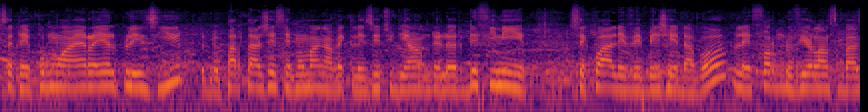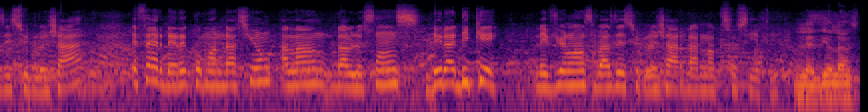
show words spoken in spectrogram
C'était pour moi un réel plaisir de partager ces moments avec les étudiants, de leur définir c'est quoi les VBG d'abord, les formes de violence basées sur le genre, et faire des recommandations allant dans le sens d'éradiquer les violences basées sur le genre dans notre société. Les violences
